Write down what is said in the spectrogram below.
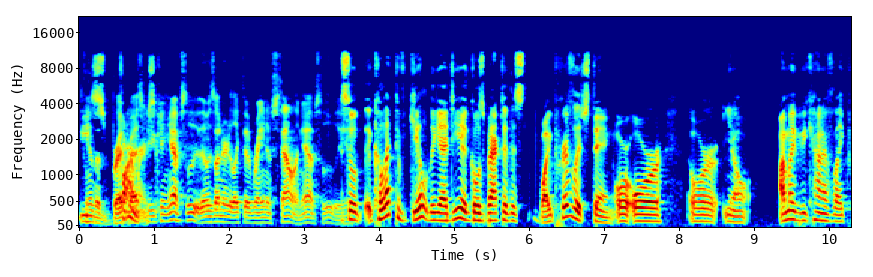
these Yeah, the bread farmers. basket. You can, yeah, absolutely. That was under like the reign of Stalin. Yeah, absolutely. So the collective guilt, the idea goes back to this white privilege thing, or or or you know, I might be kind of like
